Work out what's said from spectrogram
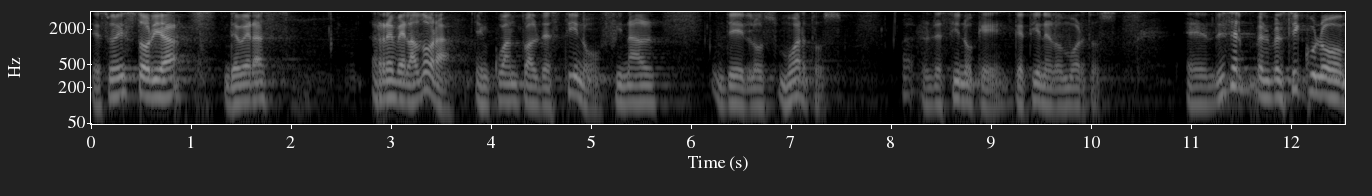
Es una historia de veras reveladora en cuanto al destino final de los muertos, el destino que, tienen los muertos. Eh, dice el, el versículo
